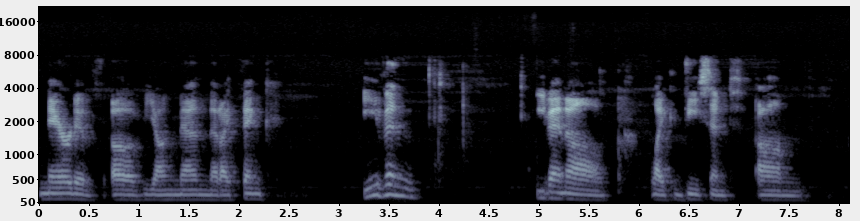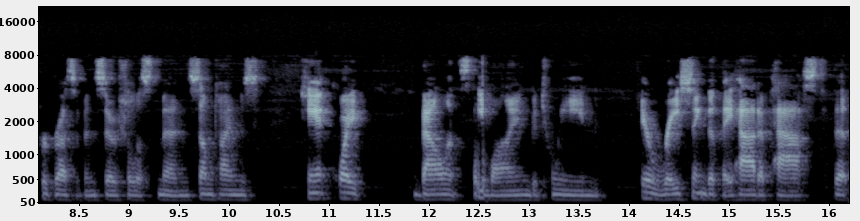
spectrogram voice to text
narrative of young men that I think even even uh like decent um progressive and socialist men sometimes can't quite balance the line between erasing that they had a past that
